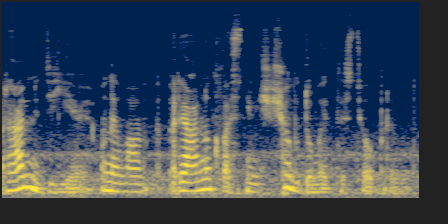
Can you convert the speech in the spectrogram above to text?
реально дієві, вони реально класнючі. Що ви думаєте з цього приводу?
